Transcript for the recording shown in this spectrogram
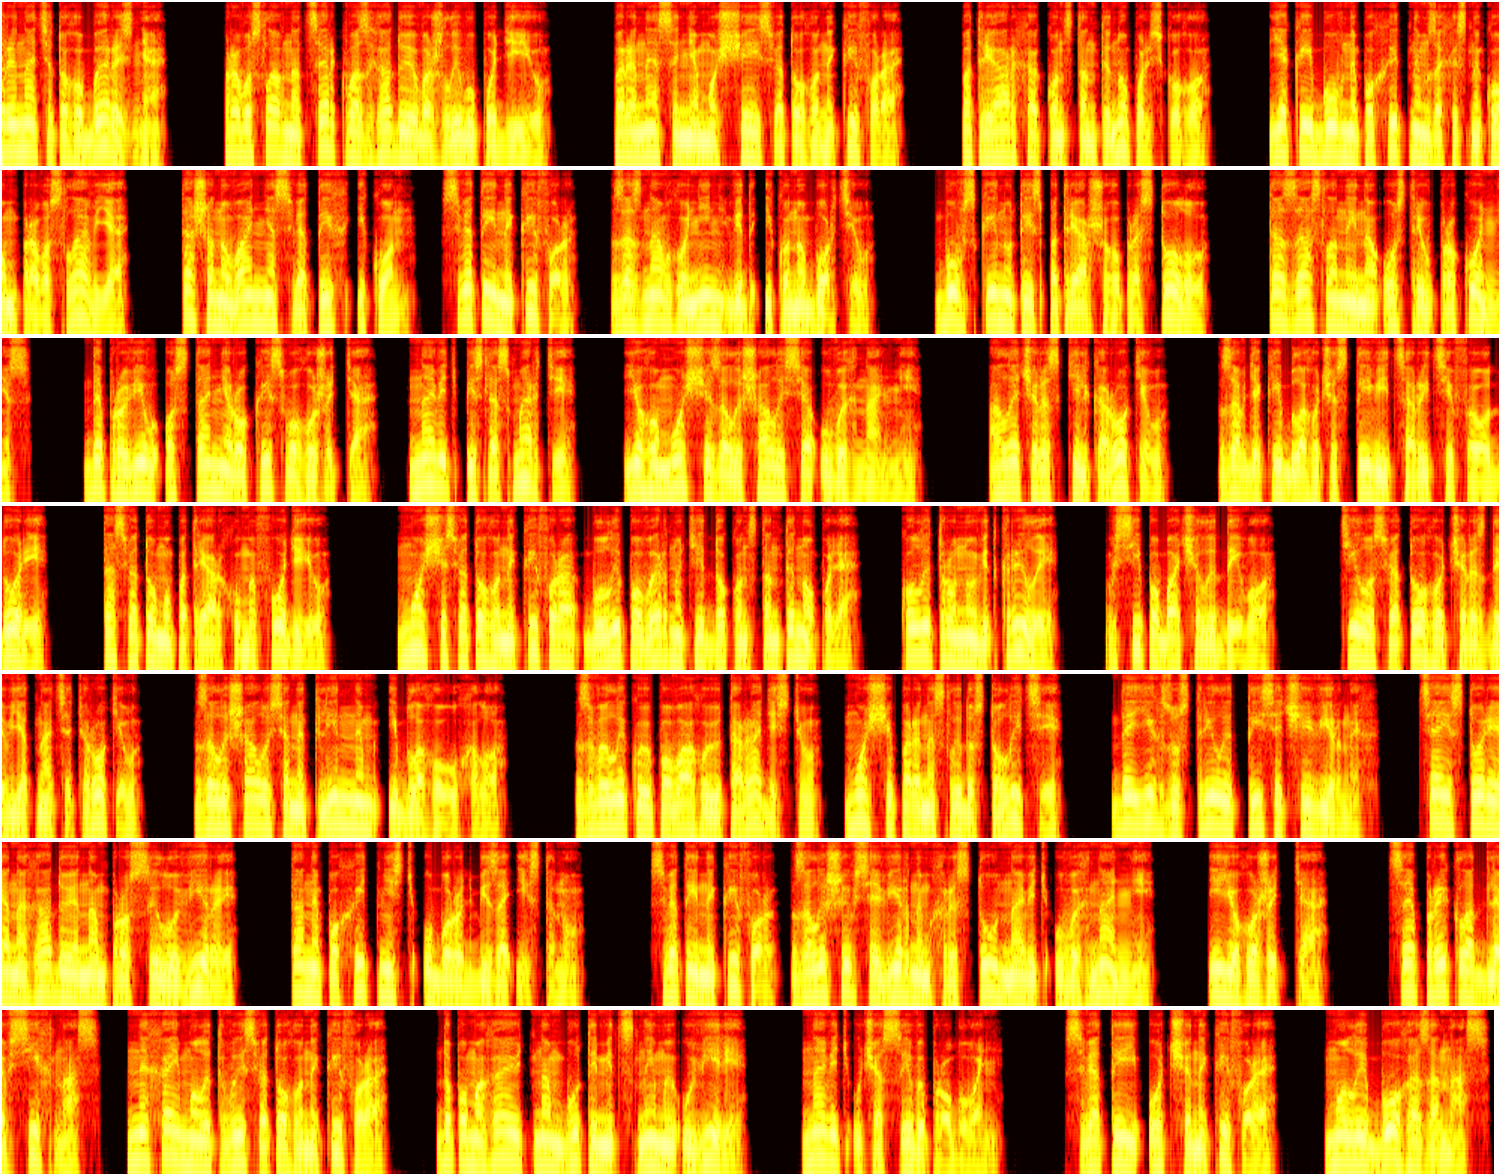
13 березня православна церква згадує важливу подію перенесення мощей святого Никифора, патріарха Константинопольського, який був непохитним захисником православ'я та шанування святих ікон. Святий Никифор зазнав гонінь від іконоборців, був скинутий з патріаршого престолу та засланий на острів Проконніс, де провів останні роки свого життя. Навіть після смерті його мощі залишалися у вигнанні. Але через кілька років, завдяки благочестивій цариці Феодорі та святому патріарху Мефодію, мощі святого Никифора були повернуті до Константинополя. Коли труну відкрили, всі побачили диво тіло святого через 19 років залишалося нетлінним і благоухало. З великою повагою та радістю мощі перенесли до столиці, де їх зустріли тисячі вірних. Ця історія нагадує нам про силу віри та непохитність у боротьбі за істину. Святий Никифор залишився вірним Христу навіть у вигнанні і його життя. Це приклад для всіх нас. Нехай молитви святого Никифора допомагають нам бути міцними у вірі, навіть у часи випробувань. Святий Отче Никифоре, моли Бога за нас,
